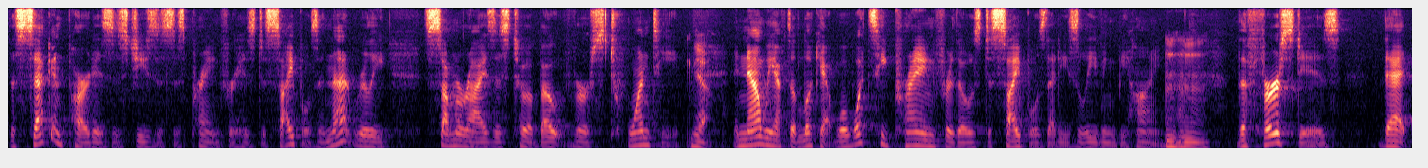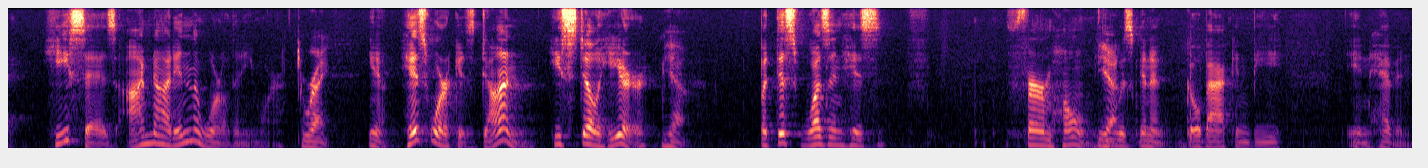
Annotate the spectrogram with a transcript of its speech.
The second part is, is Jesus is praying for his disciples. And that really summarizes to about verse 20. Yeah. And now we have to look at well, what's he praying for those disciples that he's leaving behind? Mm-hmm. The first is that he says, I'm not in the world anymore. Right. You know, his work is done. He's still here, Yeah. but this wasn't his f- firm home. Yeah. He was going to go back and be in heaven.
